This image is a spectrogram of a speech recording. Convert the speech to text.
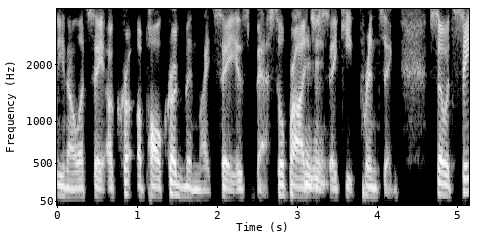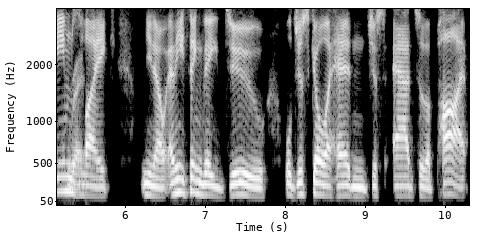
you know let's say a, a paul krugman might say is best. He'll probably mm-hmm. just say keep printing. So it seems right. like you know anything they do will just go ahead and just add to the pot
